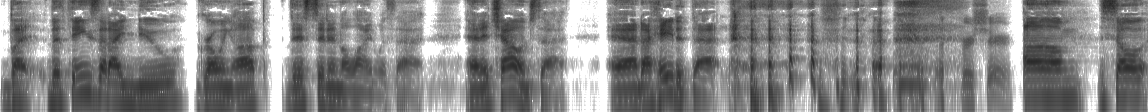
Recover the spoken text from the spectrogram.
but the things that I knew growing up, this didn't align with that. And it challenged that. And I hated that. for sure. Um, so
